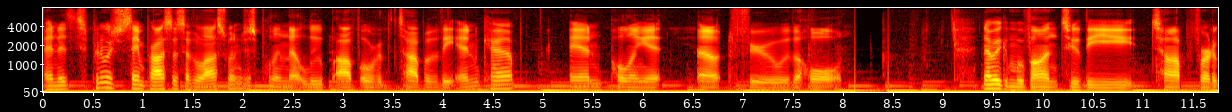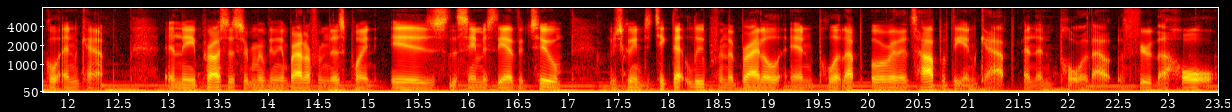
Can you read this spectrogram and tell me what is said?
And it's pretty much the same process of the last one, just pulling that loop off over the top of the end cap, and pulling it out through the hole. Now we can move on to the top vertical end cap. And the process of removing the bridle from this point is the same as the other two. We're just going to take that loop from the bridle and pull it up over the top of the end cap and then pull it out through the hole.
